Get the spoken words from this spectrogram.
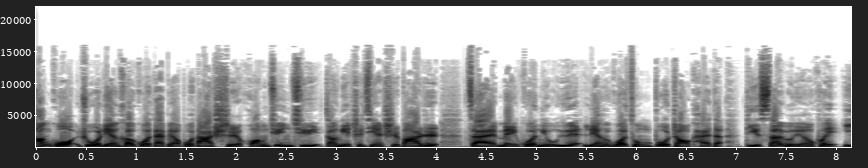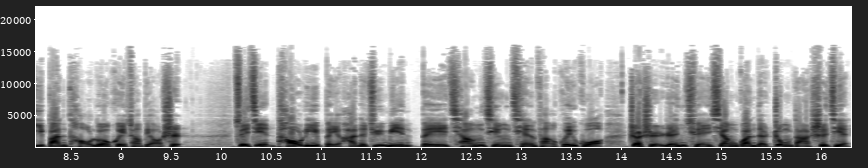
韩国驻联合国代表部大使黄俊菊当地时间十八日在美国纽约联合国总部召开的第三委员会一般讨论会上表示，最近逃离北韩的居民被强行遣返回国，这是人权相关的重大事件，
